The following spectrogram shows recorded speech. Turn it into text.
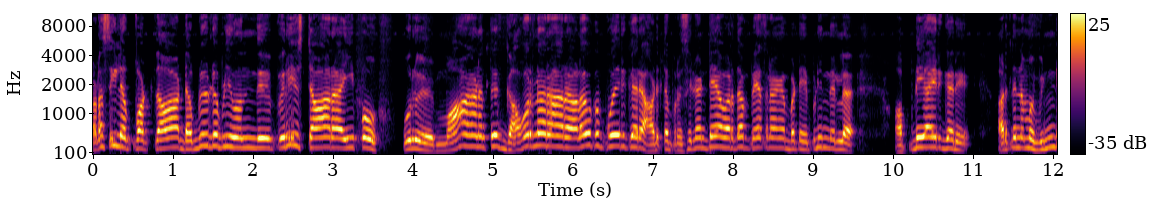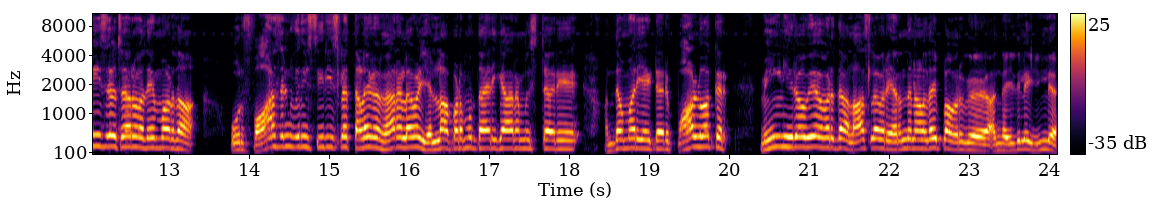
கடைசியில் பார்த்தா டபிள்யூ டபிள்யூ வந்து பெரிய ஸ்டார் ஆகி இப்போ ஒரு மாகாணத்துக்கு கவர்னர் ஆகிற அளவுக்கு போயிருக்காரு. அடுத்த பிரசிடெண்ட்டே அவர் தான் பேசுகிறாங்க பட் எப்படின்னு தெரியல. அப்படி ஆயிருக்காரு அடுத்து நம்ம விண்டீசல் சாரும் அதே மாதிரி தான் ஒரு ஃபாஸ்ட் அண்ட் ஃபியூரியஸ் சீரீஸில் தலைவன் வேறு லெவல் எல்லா படமும் தயாரிக்க ஆரம்பிச்சிட்டாரு. அந்த மாதிரி ஆயிட்டாரு. பால் வாக்கர் மெயின் ஹீரோவே அவர் தான் லாஸ்ட்டில் அவர் இறந்தனால தான் இப்போ அவருக்கு அந்த இதில் இல்லை.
